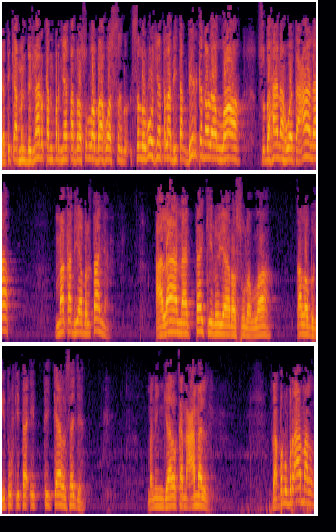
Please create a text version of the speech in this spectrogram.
Ketika mendengarkan pernyataan Rasulullah bahwa seluruhnya telah ditakdirkan oleh Allah subhanahu wa ta'ala. Maka dia bertanya. Ala natakilu ya Rasulullah. Kalau begitu kita itikal saja meninggalkan amal. Gak perlu beramal.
